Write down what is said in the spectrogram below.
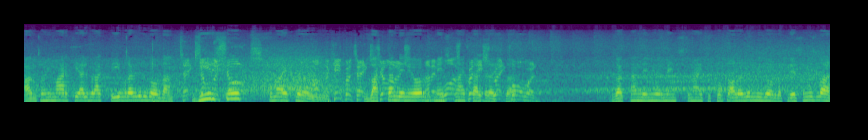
Anthony Martial bıraktı. İyi vurabiliriz oradan. Bir şut. Schmeichel. Uzaktan deniyor Manchester United arkadaşlar. Uzaktan deniyor Manchester United. Topu alabilir miyiz orada? Presimiz var.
